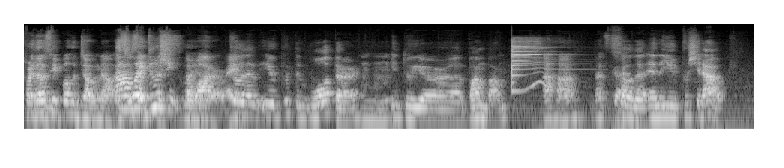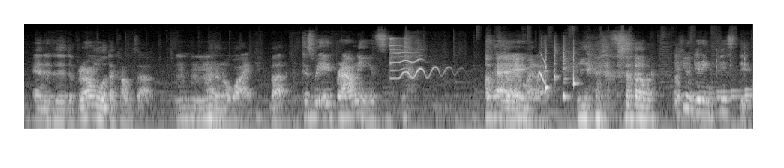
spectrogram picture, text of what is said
For those people who don't know, it's ah, just wait, like douching. the, the water, right? So that you put the water mm-hmm. into your uh, bum bum, Uh huh. That's good. so that and you push it out, and the, the brown water comes out. mm-hmm. I don't know why, but Because we ate brownies. story okay. of my life. Yeah. So if you're getting fisted,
